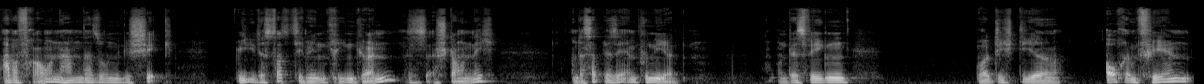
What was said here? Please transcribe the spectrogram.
Aber Frauen haben da so ein Geschick wie die das trotzdem hinkriegen können. Das ist erstaunlich. Und das hat mir sehr imponiert. Und deswegen wollte ich dir auch empfehlen,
